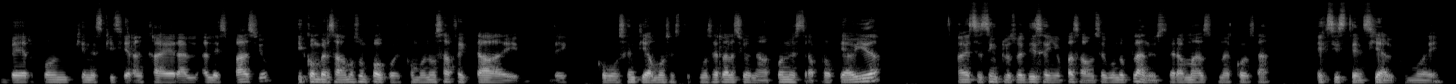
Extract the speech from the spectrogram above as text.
ver con quienes quisieran caer al, al espacio, y conversábamos un poco de cómo nos afectaba, de, de cómo sentíamos esto, cómo se relacionaba con nuestra propia vida. A veces incluso el diseño pasaba a un segundo plano, esto era más una cosa existencial, como de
